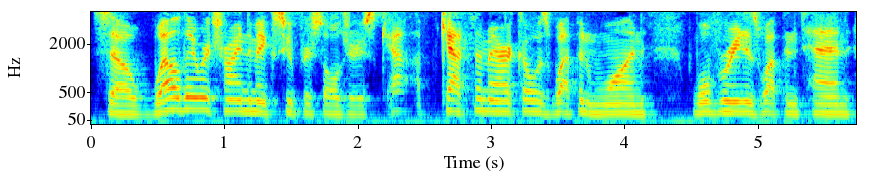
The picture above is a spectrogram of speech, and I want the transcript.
So while they were trying to make super soldiers, Cap- Captain America was weapon one, Wolverine is weapon ten.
